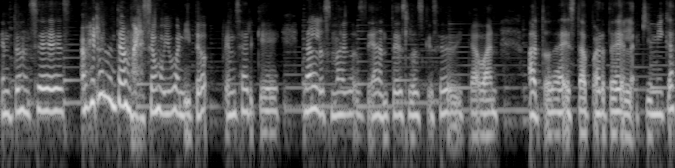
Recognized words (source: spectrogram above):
Entonces, a mí realmente me parece muy bonito pensar que eran los magos de antes los que se dedicaban a toda esta parte de la química.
